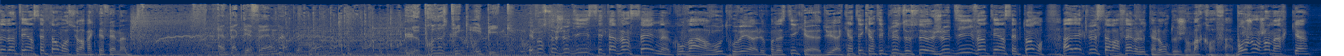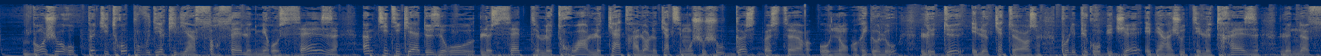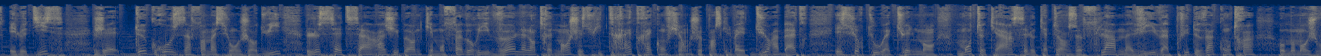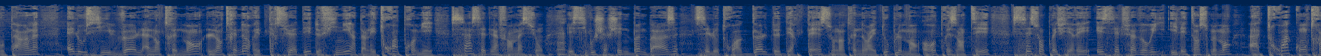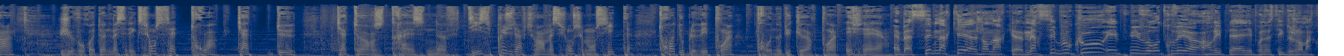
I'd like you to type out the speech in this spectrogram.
ce 21 septembre sur Impact FM. Impact FM. Le pronostic épique. Et pour ce jeudi, c'est à Vincennes qu'on va retrouver euh, le pronostic euh, du Quintet Quintet Plus de ce jeudi 21 septembre avec le savoir-faire et le talent de Jean-Marc Roffa. Bonjour Jean-Marc. Bonjour au petit trot pour vous dire qu'il y a un forfait, le numéro 16, un petit ticket à 2 euros, le 7, le 3, le 4, alors le 4 c'est mon chouchou, Ghostbuster au nom rigolo, le 2 et le 14. Pour les plus gros budgets, eh bien rajoutez le 13, le 9 et le 10. J'ai deux grosses informations aujourd'hui. Le 7, Sarah Giborn qui est mon favori, vole à l'entraînement. Je suis très très confiant. Je pense qu'il va être dur à battre. Et surtout, actuellement, Montecar, c'est le 14 Flamme vive à plus de 20 contre 1 au moment où je vous parle. Elle aussi veulent à l'entraînement. L'entraîneur est persuadé de finir dans les trois premiers. Ça, c'est de l'information. Et si vous cherchez une bonne base, c'est le 3 Gold d'Herpès. Son entraîneur est doublement représenté. C'est son préféré et c'est le favori. Il est en moment à 3 contre 1. Je vous redonne ma sélection 7, 3, 4, 2, 14, 13, 9, 10. Plus d'informations sur mon site www.pronoducœur.fr. Eh ben, c'est marqué à Jean-Marc. Merci beaucoup. Et puis, vous retrouvez en replay les pronostics de Jean-Marc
